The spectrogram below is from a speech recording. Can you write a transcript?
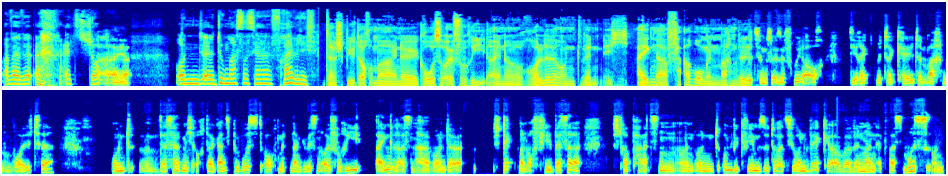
Aber wir, als Job. Ah, ja. Und äh, du machst das ja freiwillig. Da spielt auch immer eine große Euphorie eine Rolle. Und wenn ich eigene Erfahrungen machen will. Beziehungsweise früher auch direkt mit der Kälte machen wollte. Und äh, deshalb mich auch da ganz bewusst auch mit einer gewissen Euphorie eingelassen habe. Und da steckt man auch viel besser Strapazen und, und unbequeme Situationen weg. Aber wenn man etwas muss und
